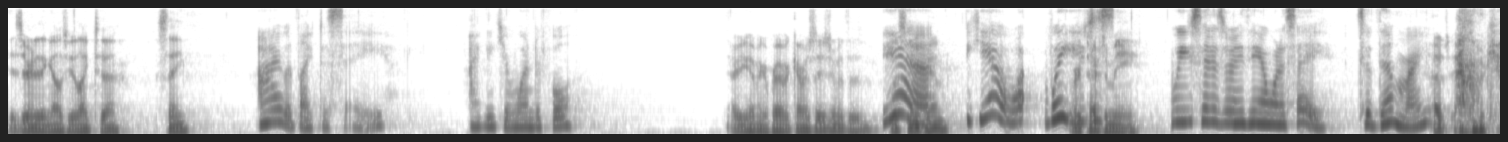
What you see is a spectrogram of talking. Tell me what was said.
Is there anything else you'd like to say? I would like to say, I think you're wonderful. Are you having a private conversation with the listener again, Yeah. What? Wait. or You talk just. to me? Well, you said, is there anything I want to say to them, right? Uh, okay.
